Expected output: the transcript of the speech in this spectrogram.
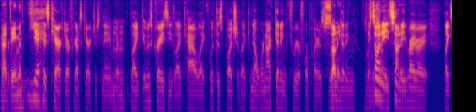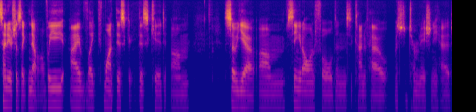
Matt Damon. yeah his character I forgot his character's name but like it was crazy like how like with this budget like no we're not getting three or four players Sonny. we're getting His name is Sonny, Sonny, Sonny, yeah. right, right. Like Sonny was just like, no, we, I like want this this kid. Um, so yeah, um, seeing it all unfold and kind of how much determination he had.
